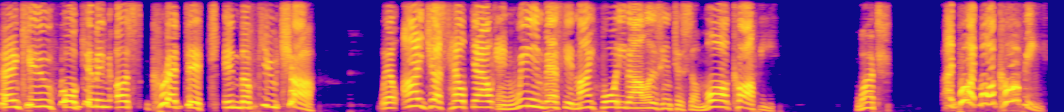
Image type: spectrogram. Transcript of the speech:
Thank you for giving us credit in the future. Well, I just helped out and reinvested my $40 into some more coffee. What? I bought more coffee!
